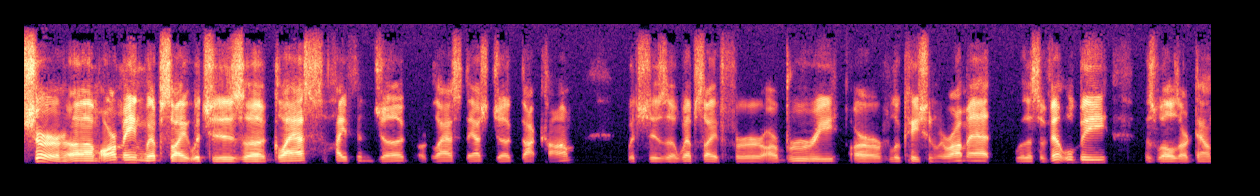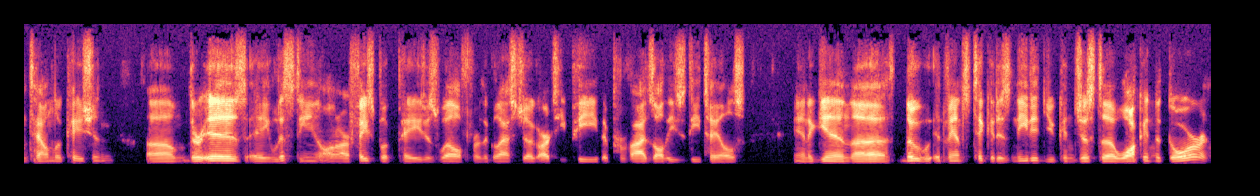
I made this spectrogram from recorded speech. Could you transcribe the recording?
Sure. Um, our main website, which is uh, glass-jug or glass-jug.com, which is a website for our brewery, our location where I'm at, where this event will be, as well as our downtown location. Um, there is a listing on our Facebook page as well for the Glass Jug RTP that provides all these details. And again, uh, no advance ticket is needed. You can just uh, walk in the door and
